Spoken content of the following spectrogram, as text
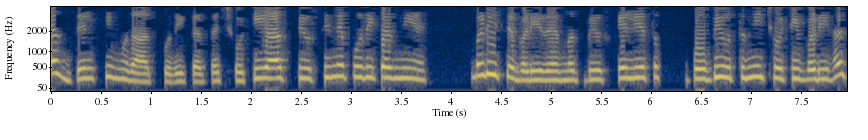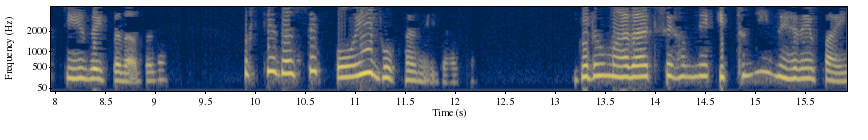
सब दिल की मुराद पूरी करता है, छोटी आस भी उसी ने पूरी करनी है। बड़ी से बड़ी रहमत भी उसके लिए तो वो भी उतनी छोटी बड़ी, हर चीज़ एक बराबर है। उसके दर से कोई भूखा नहीं जाता। गुरु महाराज से हमने इतनी मेहरें पाई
